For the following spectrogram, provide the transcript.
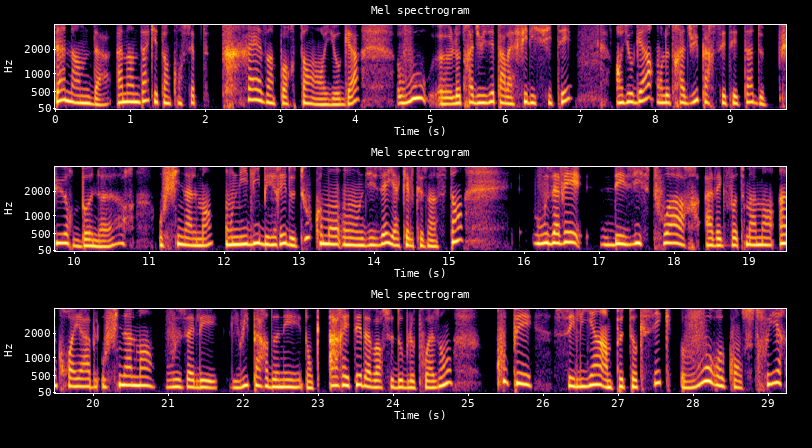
d'Ananda. Ananda qui est un concept très important en yoga. Vous euh, le traduisez par la félicité. En yoga, on le traduit par cet état de pur bonheur, où finalement, on est libéré de tout, comme on, on disait il y a quelques instants. Vous avez des histoires avec votre maman incroyables où finalement vous allez lui pardonner, donc arrêter d'avoir ce double poison, couper ces liens un peu toxiques, vous reconstruire.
